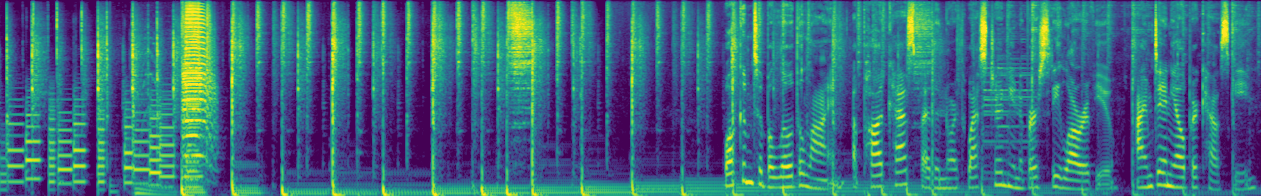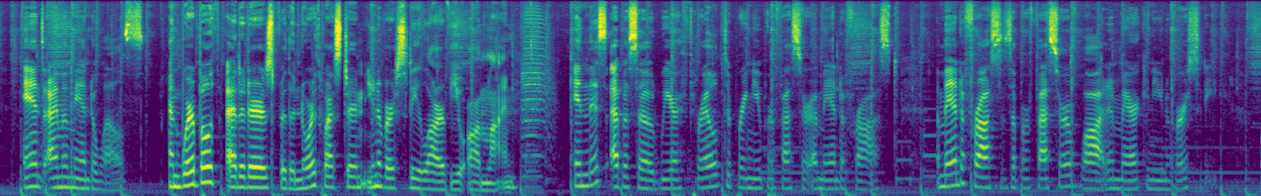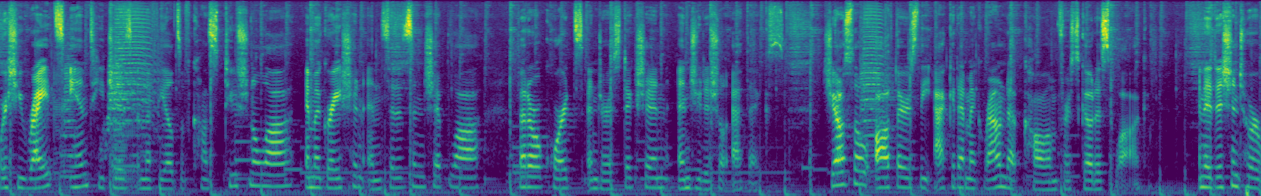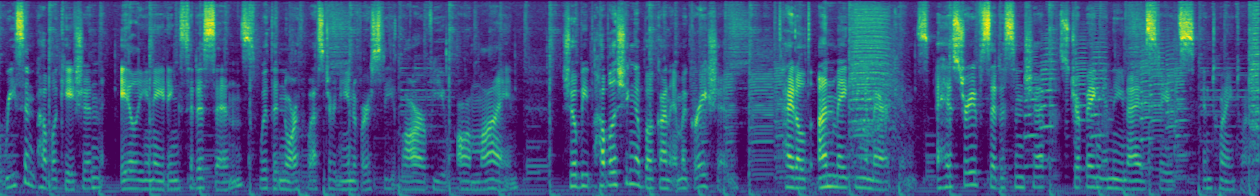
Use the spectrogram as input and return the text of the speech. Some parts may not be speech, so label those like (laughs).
Welcome to Below the Line, a podcast by the Northwestern University Law Review. I'm Danielle Burkowski. And I'm Amanda Wells. And we're both editors for the Northwestern University Law Review Online. In this episode, we are thrilled to bring you Professor Amanda Frost. Amanda Frost is a professor of law at American University, where she writes and teaches in the fields of constitutional law, immigration and citizenship law, federal courts and jurisdiction, and judicial ethics. She also authors the Academic Roundup column for SCOTUS blog. In addition to her recent publication, Alienating Citizens, with the Northwestern University Law Review Online, she'll be publishing a book on immigration titled Unmaking Americans A History of Citizenship Stripping in the United States in 2020.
